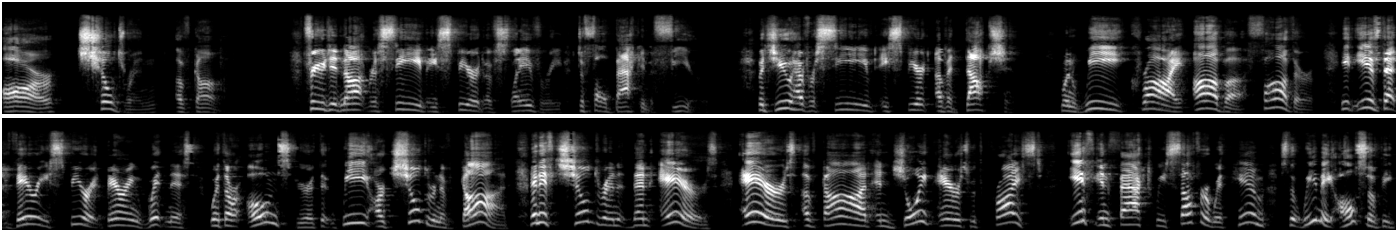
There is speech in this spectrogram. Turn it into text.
are children of God. For you did not receive a spirit of slavery to fall back into fear, but you have received a spirit of adoption when we cry, Abba, Father, it is that very Spirit bearing witness with our own spirit that we are children of God. And if children, then heirs, heirs of God, and joint heirs with Christ, if in fact we suffer with him, so that we may also be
